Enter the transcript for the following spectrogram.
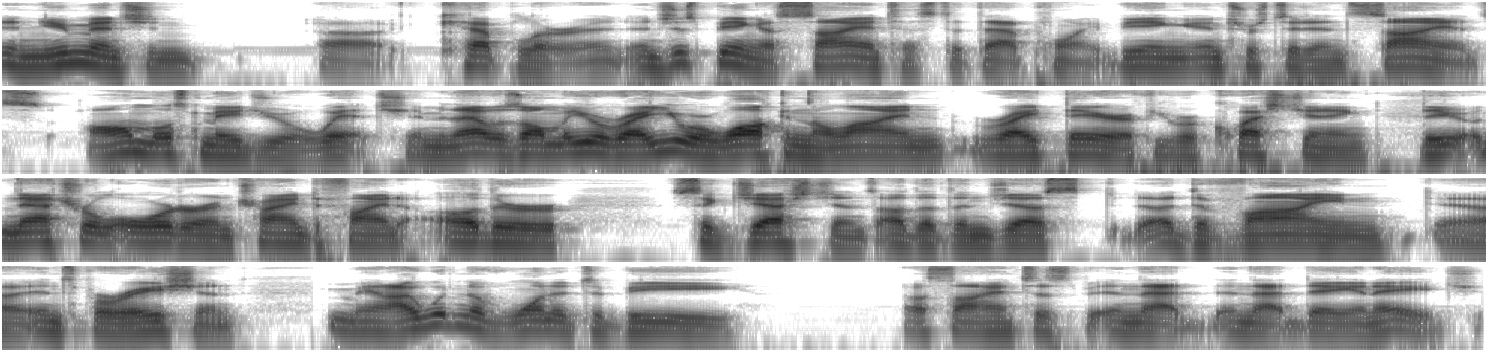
and you mentioned uh, Kepler, and, and, just being a scientist at that point, being interested in science, almost made you a witch. I mean, that was almost you were right. You were walking the line right there. If you were questioning the natural order and trying to find other suggestions other than just a divine uh, inspiration, man, I wouldn't have wanted to be a scientist in that in that day and age.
